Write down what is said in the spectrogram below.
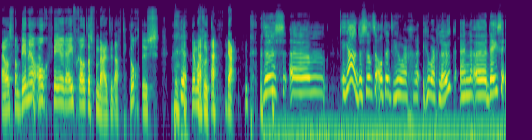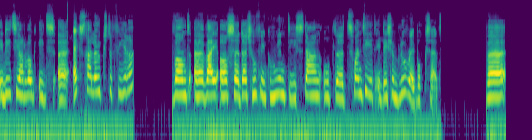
hij was van binnen ongeveer even groot als van buiten, dacht ik toch? Dus Ja. helemaal goed. Ja, Dus ehm, ja, dus dat is altijd heel erg, heel erg leuk. En eh, deze editie hadden we ook iets eh, extra leuks te vieren. Want wij als Dutch Hooving Community staan op de 20th edition Blu-ray box set. We,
